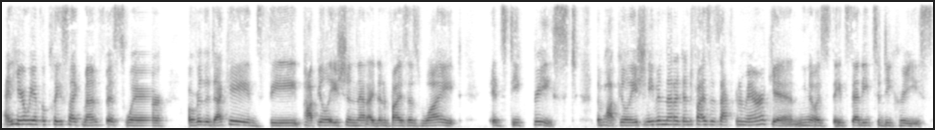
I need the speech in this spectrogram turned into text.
And here we have a place like Memphis where over the decades, the population that identifies as white it's decreased. The population, even that identifies as African American, you know, has stayed steady to decrease.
